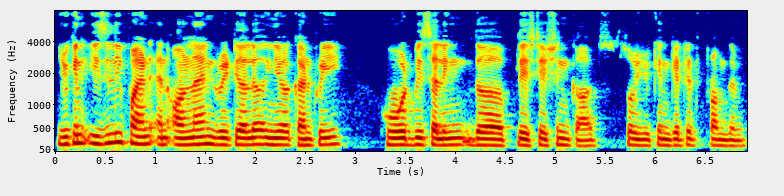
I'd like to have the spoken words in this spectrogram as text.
You can easily find an online retailer in your country who would be selling the PlayStation cards so you can get it from them.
